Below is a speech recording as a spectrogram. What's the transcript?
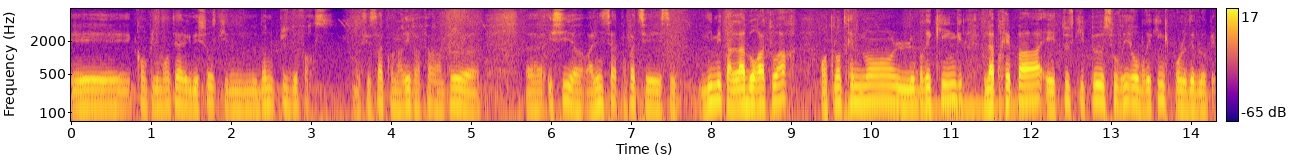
et complimenter avec des choses qui nous donnent plus de force. Donc c'est ça qu'on arrive à faire un peu euh, euh, ici à l'INSEP. En fait, c'est limite un laboratoire entre l'entraînement, le breaking, la prépa et tout ce qui peut s'ouvrir au breaking pour le développer.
